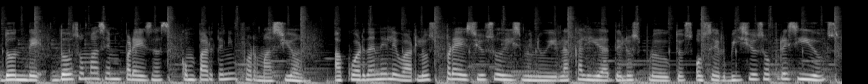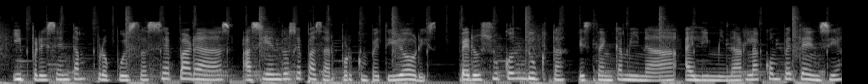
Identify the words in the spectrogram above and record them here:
donde dos o más empresas comparten información, acuerdan elevar los precios o disminuir la calidad de los productos o servicios ofrecidos y presentan propuestas separadas haciéndose pasar por competidores, pero su conducta está encaminada a eliminar la competencia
